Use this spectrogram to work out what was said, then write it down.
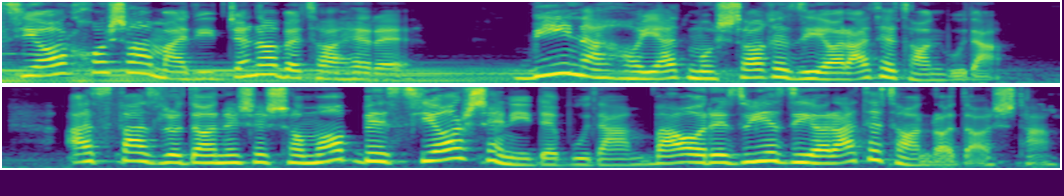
بسیار خوش آمدید جناب تاهره بی نهایت مشتاق زیارتتان بودم. از فضل و دانش شما بسیار شنیده بودم و آرزوی زیارتتان را داشتم.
